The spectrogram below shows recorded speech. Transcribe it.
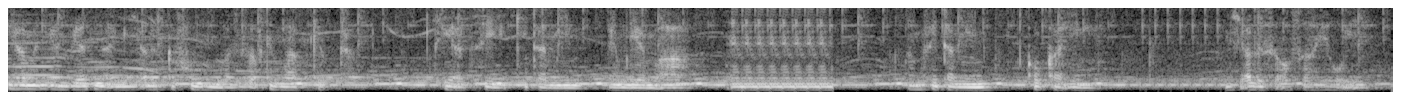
Wir haben in ihren Werten eigentlich alles gefunden, was es auf dem Markt gibt. THC, Ketamin, MDMA, Amphetamin, Kokain. Nicht alles außer Heroin.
